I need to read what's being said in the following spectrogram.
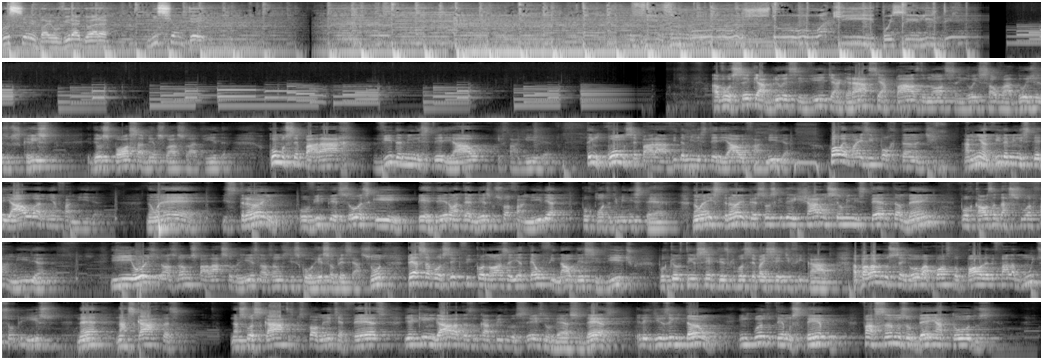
Você vai ouvir agora Mission Day. Vivo hoje, estou aqui, pois Ele A você que abriu esse vídeo, a graça e a paz do nosso Senhor e Salvador Jesus Cristo. Que Deus possa abençoar a sua vida. Como separar vida ministerial e família? Tem como separar a vida ministerial e família? Qual é mais importante? A minha vida ministerial ou a minha família? Não é estranho ouvir pessoas que perderam até mesmo sua família por conta de ministério. Não é estranho pessoas que deixaram seu ministério também por causa da sua família. E hoje nós vamos falar sobre isso, nós vamos discorrer sobre esse assunto. Peço a você que fique conosco aí até o final desse vídeo, porque eu tenho certeza que você vai ser edificado. A palavra do Senhor, o apóstolo Paulo, ele fala muito sobre isso, né? Nas cartas, nas suas cartas, principalmente Efésios, e aqui em Gálatas, no capítulo 6, no verso 10, ele diz: Então, enquanto temos tempo, façamos o bem a todos,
